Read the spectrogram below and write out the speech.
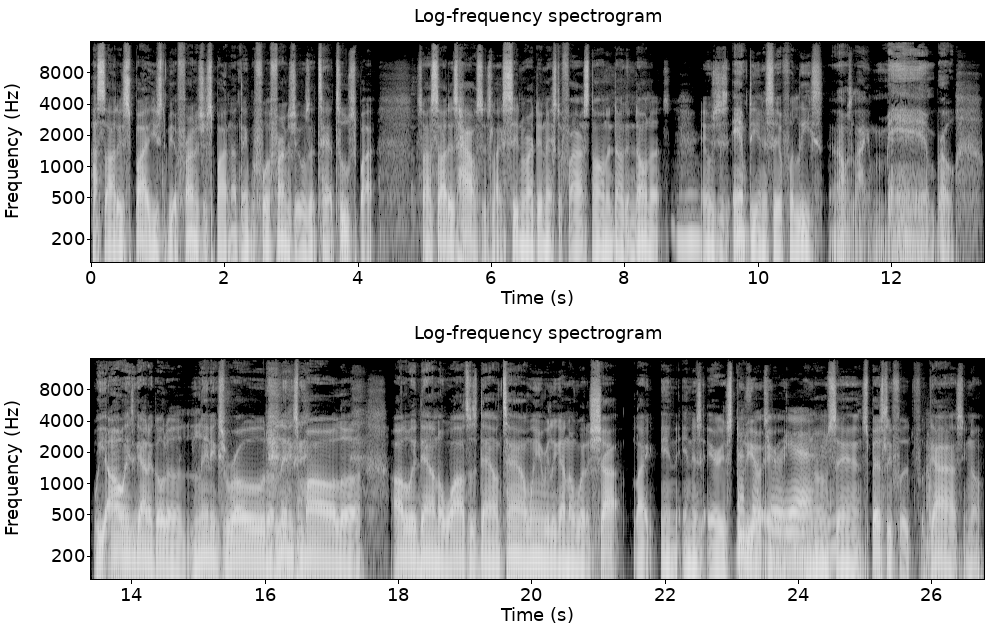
I saw this spot. It used to be a furniture spot, and I think before furniture it was a tattoo spot. So I saw this house. It's like sitting right there next to Firestone and Dunkin' Donuts. It was just empty and it said for lease. And I was like, man, bro, we always got to go to Lenox Road or Lenox Mall or all the way down to Walters downtown. We ain't really got nowhere to shop like in in this area, studio so true, area. yeah. You know what I'm saying? Especially for for guys, you know.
